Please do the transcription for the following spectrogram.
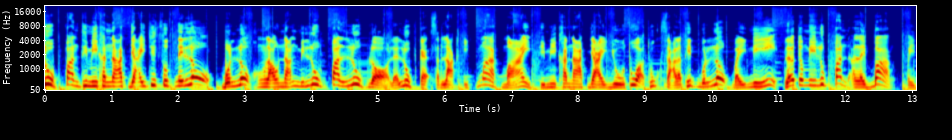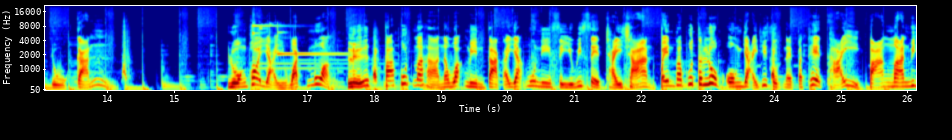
รูปปั้นที่มีขนาดใหญ่ที่สุดในโลก บนโลกของเรานั้นมีรูปปั้นรูปหล่อ และรูปแกะสลักอีกมากมาย ที่มีขนาดใหญ่อยู่ทั่วทุกสารทิศบนโลกใบนี้ แล้วจะมีรูปปั้นอะไรบ้าง ไปดูกัน หลวงพ่อใหญ่วัดม่วง หรือพระพุทธมหานวมินต์ตากยะมุนีศรีวิเศษชัยชาญ เป็นพระพุทธรูปองค์ใหญ่ที่สุดในประเทศไทย ปางมารวิ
